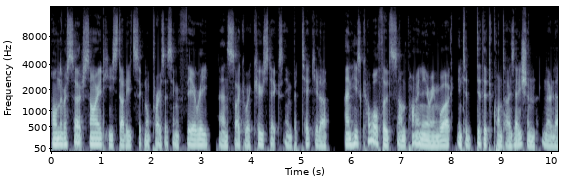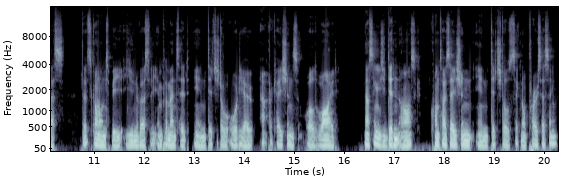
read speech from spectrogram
On the research side, he studied signal processing theory and psychoacoustics in particular, and he's co authored some pioneering work into dithered quantization, no less, that's gone on to be universally implemented in digital audio applications worldwide. Now, seeing as you didn't ask, quantization in digital signal processing,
